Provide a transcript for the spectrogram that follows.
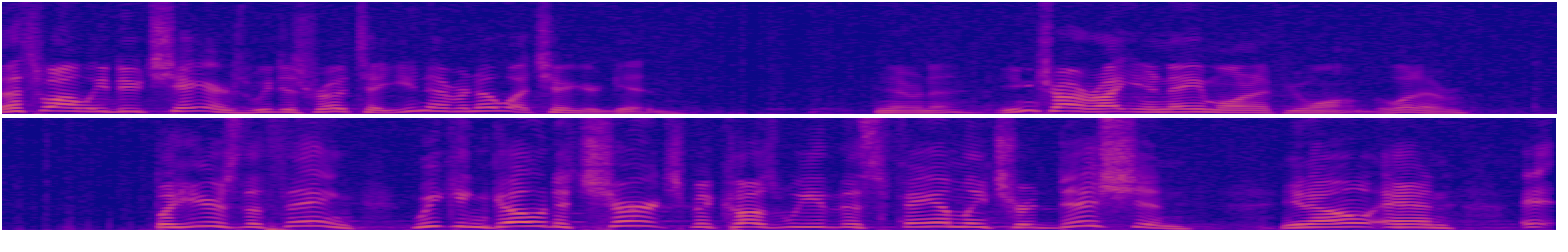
That's why we do chairs. We just rotate. You never know what chair you're getting. You never know. You can try writing your name on it if you want, but whatever. But here's the thing we can go to church because we have this family tradition, you know, and it,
